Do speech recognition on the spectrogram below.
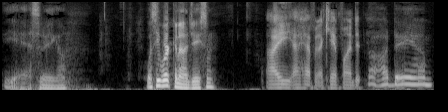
Yeah. So there you go. What's he working on, Jason? I I haven't. I can't find it. Oh damn!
